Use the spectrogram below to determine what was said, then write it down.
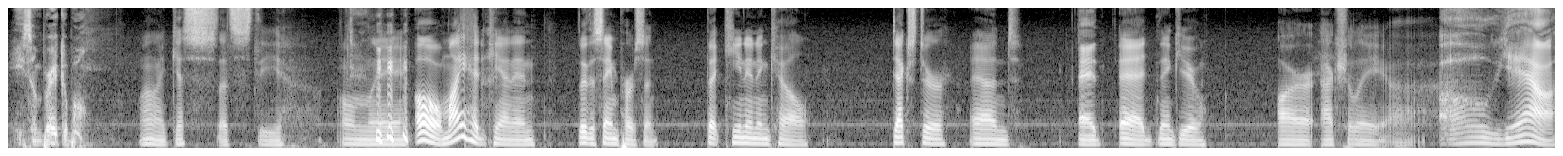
He's unbreakable. Well, I guess that's the only. oh, my head canon. They're the same person. That Kenan and Kel, Dexter and Ed. Ed, thank you, are actually. Uh, Oh yeah,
